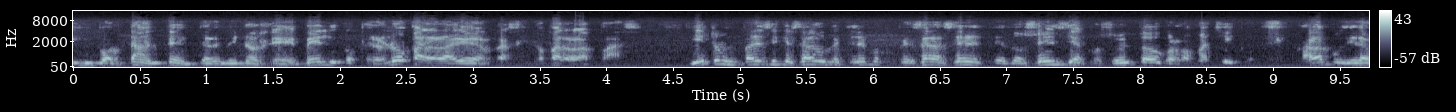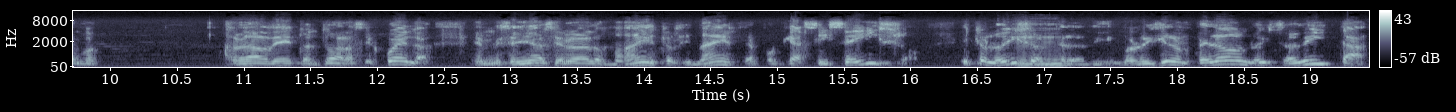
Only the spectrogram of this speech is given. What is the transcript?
importante en términos eh, bélicos, pero no para la guerra, sino para la paz. Y esto me parece que es algo que tenemos que empezar a hacer este, docencia, sobre todo con los más chicos. Ahora pudiéramos hablar de esto en todas las escuelas, enseñárselo a los maestros y maestras, porque así se hizo. Esto lo hizo el peronismo, lo hicieron Perón, lo hizo Evita,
